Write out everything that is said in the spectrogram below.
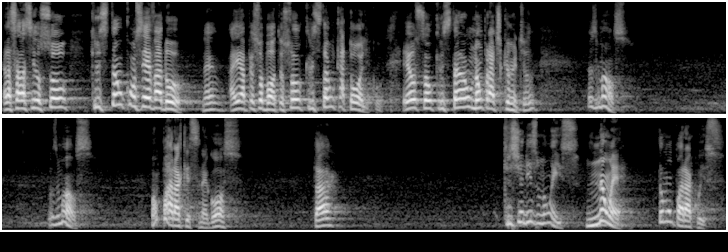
Elas falam assim: eu sou cristão conservador, né? Aí a pessoa bota: eu sou cristão católico, eu sou cristão não praticante. Meus irmãos, meus irmãos, vamos parar com esse negócio, tá? Cristianismo não é isso, não é. Então vamos parar com isso.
